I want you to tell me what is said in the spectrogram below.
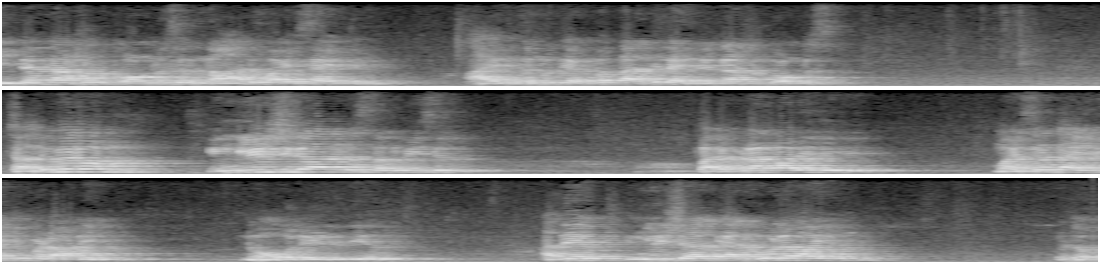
ഇന്ത്യൻ നാഷണൽ കോൺഗ്രസിന് നാല് വയസ്സായിട്ട് ആയിരത്തി തൊണ്ണൂറ്റി എൺപത്തി അഞ്ചിലാണ് ഇന്ത്യൻ നാഷണൽ കോൺഗ്രസ്. ചന്ദ്രമേനോൻ ഇംഗ്ലീഷുകാരുടെ സർവീസിൽ പരപ്പനങ്ങാടിയിൽ മത്സരമായിരിക്കുമ്പോഴാണ് ഈ നോവൽ എഴുതിയത്. അദ്ദേഹം ഇംഗ്ലീഷുകാർക്ക് അനുകൂലമായിരുന്നു. കേട്ടോ?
